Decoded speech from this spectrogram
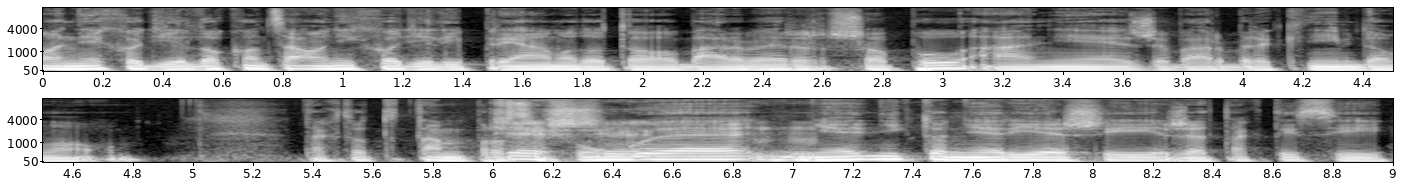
On nechodil, dokonca oni chodili priamo do toho barber shopu a nie, že barber k ním domov tak toto tam proste Tiež funguje, mm-hmm. nie, nikto nerieši, že tak ty si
